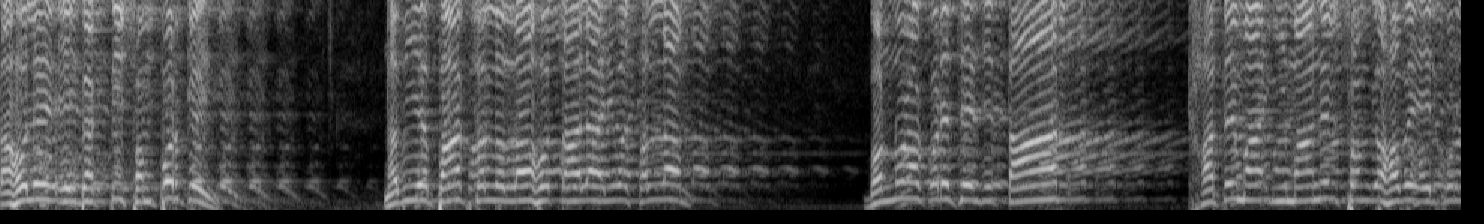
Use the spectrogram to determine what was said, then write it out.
তাহলে এই ব্যক্তি সম্পর্কে নবী পাক সাল্লাহ ওয়াসাল্লাম বর্ণনা করেছেন যে তার খাতেমা ইমানের সঙ্গে হবে, এর কোনো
